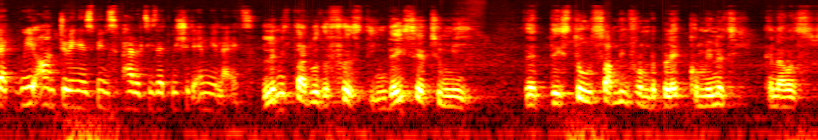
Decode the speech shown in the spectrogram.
that we aren't doing as municipalities that we should emulate? let me start with the first thing. They said to me that they stole something from the black community. And I was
